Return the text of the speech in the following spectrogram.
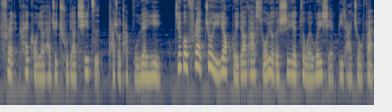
，Fred 开口要他去除掉妻子，他说他不愿意。结果 Fred 就以要毁掉他所有的事业作为威胁，逼他就范。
